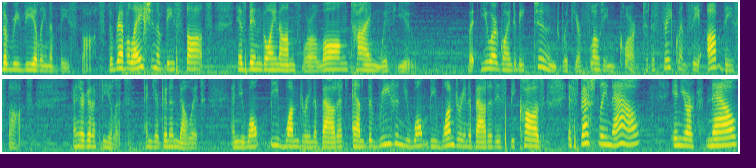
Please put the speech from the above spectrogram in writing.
the revealing of these thoughts. The revelation of these thoughts has been going on for a long time with you. But you are going to be tuned with your floating cork to the frequency of these thoughts. And you're going to feel it, and you're going to know it, and you won't be wondering about it. And the reason you won't be wondering about it is because, especially now, in your now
